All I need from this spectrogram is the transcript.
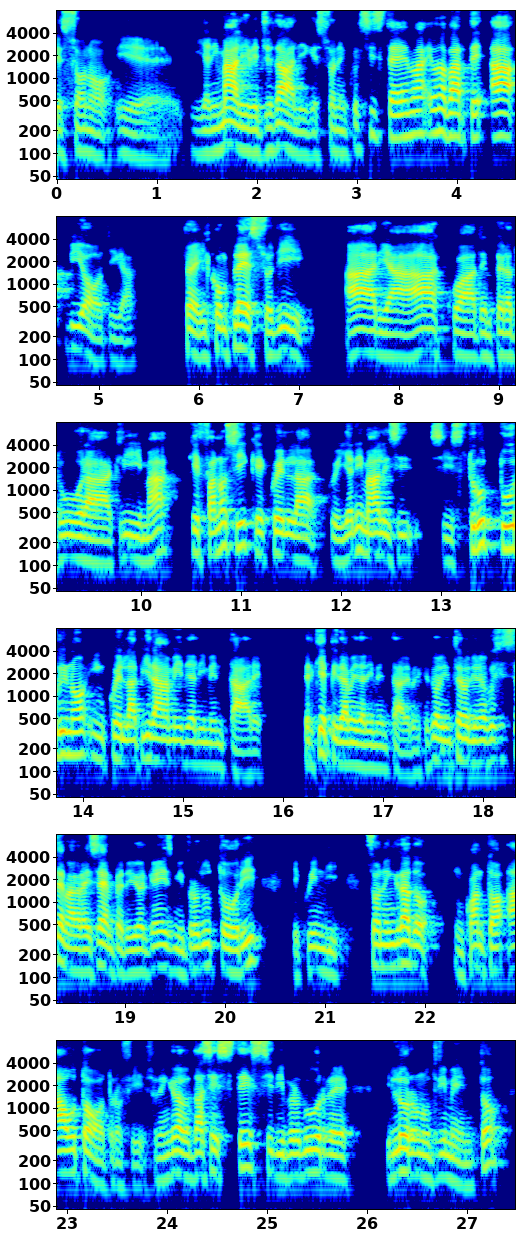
che sono eh, gli animali vegetali che sono in quel sistema, e una parte abiotica, cioè il complesso di aria, acqua, temperatura, clima, che fanno sì che quella, quegli animali si, si strutturino in quella piramide alimentare. Perché piramide alimentare? Perché tu all'interno di un ecosistema avrai sempre degli organismi produttori e quindi sono in grado, in quanto autotrofi, sono in grado da se stessi di produrre il loro nutrimento,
